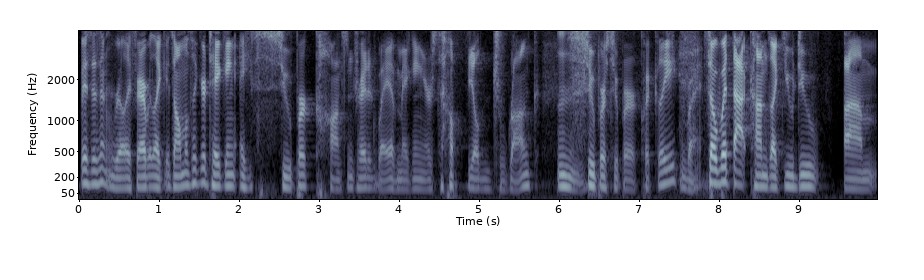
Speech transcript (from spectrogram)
this isn't really fair, but like it's almost like you're taking a super concentrated way of making yourself feel drunk super super quickly. Mm-hmm. Right. So with that comes like you do um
